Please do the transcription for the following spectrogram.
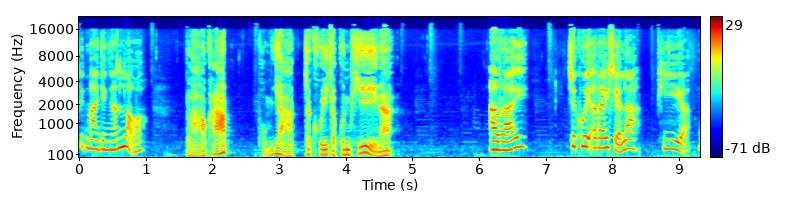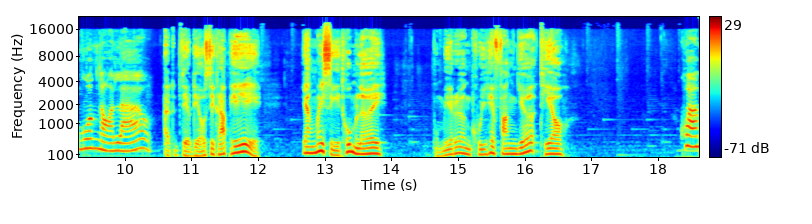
ขึ้นมาอย่างนั้นเหรอ เปล่าครับ ผมอยากจะคุยกับคุณพี่นะ อะไร จะคุยอะไรเสียล่ะ พี่ง่วงนอนแล้ว เดี๋ยวเดี๋ยวสิครับพี่ ยังไม่สี่ทุ่มเลย ผมมีเรื่องคุยให้ฟังเยอะเทียว ความ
